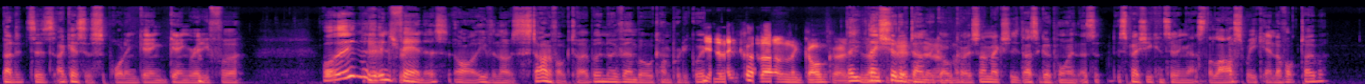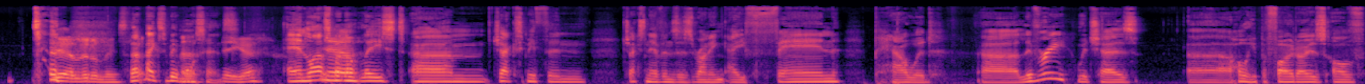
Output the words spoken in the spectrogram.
but it's, it's I guess it's supporting getting getting ready for. Well, in, Yeah, in true. fairness, oh, even though it's the start of October, November will come pretty quick. Yeah, they could have done it on the Gold Coast. They, 'cause they should have done end it Gold Coast. I'm actually that's a good point. That's especially considering that's the last weekend of October. yeah, literally. So that makes a bit more Uh, sense. There you go. And last but not least, um, Jack Smith and Jackson Evans is running a fan powered uh, livery, which has uh, a whole heap of photos of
